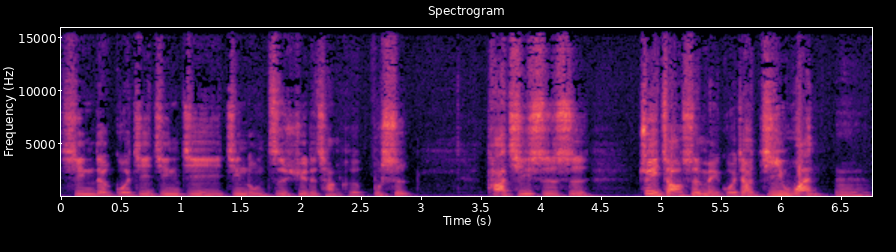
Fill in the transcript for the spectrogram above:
新的国际经济金融秩序的场合，不是？它其实是最早是美国叫 G1，嗯，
